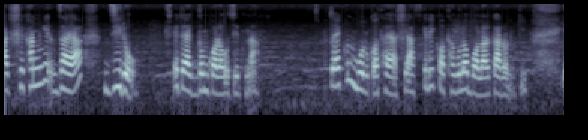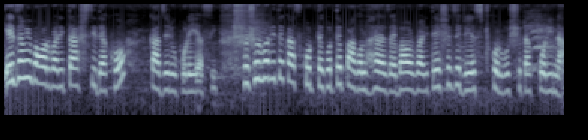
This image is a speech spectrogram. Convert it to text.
আর সেখানে যায়া জিরো, এটা একদম করা উচিত না। তো এখন মূল কথায় আসি, আজকের এই কথাগুলো বলার কারণ কি? এই যে আমি বাবার বাড়িতে আসছি, দেখো, কাজের উপরেই আসি শ্বশুর বাড়িতে কাজ করতে করতে পাগল হয়ে যায়, বাবার বাড়িতে এসে যে রেস্ট করব সেটা করি না।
